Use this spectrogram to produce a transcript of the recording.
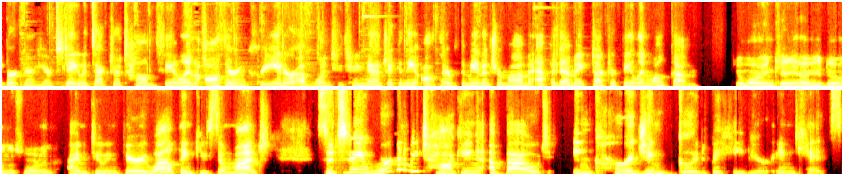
Bergner here today with Dr. Tom Phelan, author and creator of 123 Magic and the author of The Manager Mom Epidemic. Dr. Phelan, welcome. Good morning, Kay. How are you doing this morning? I'm doing very well. Thank you so much. So, today we're going to be talking about encouraging good behavior in kids.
